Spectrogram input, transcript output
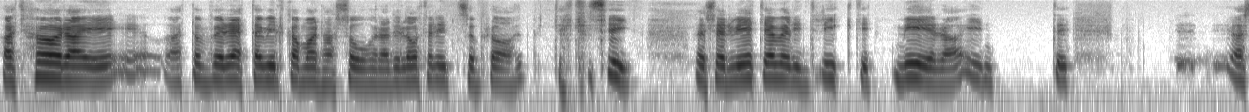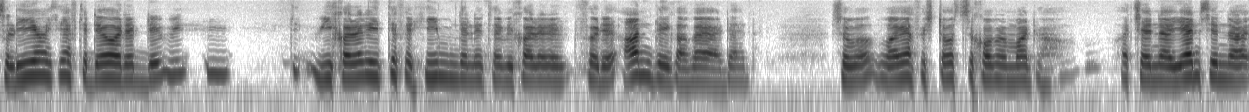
att höra är att de berättar vilka man har sårat. Det låter inte så bra, tänkte jag säga. Men sen vet jag väl inte riktigt mera. Inte, alltså livet efter döden, det, vi, vi kallar det inte för himlen utan vi kallar det för den andliga världen. Så vad jag förstått så kommer man att känna igen sina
